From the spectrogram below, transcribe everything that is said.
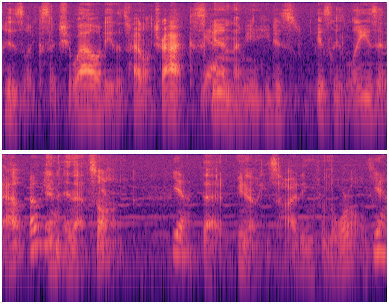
his like sexuality, the title track, Yeah. "Skin," I mean, he just basically lays it out Oh, in, yeah. in that song Yeah, that you know he's hiding from the world. yeah.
